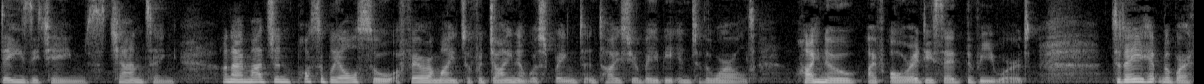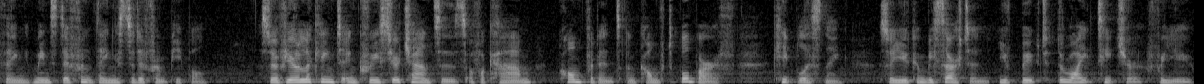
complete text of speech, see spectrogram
daisy chains, chanting, and I imagine possibly also a fair amount of vagina whispering to entice your baby into the world. I know, I've already said the V word. Today, hypnobirthing means different things to different people. So if you're looking to increase your chances of a calm, confident, and comfortable birth, keep listening so you can be certain you've booked the right teacher for you.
